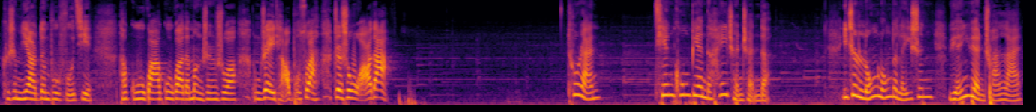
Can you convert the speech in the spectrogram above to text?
可是米尔顿不服气，他咕呱咕呱的梦声说：“这条不算，这是我的。”突然，天空变得黑沉沉的，一阵隆隆的雷声远远传来，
